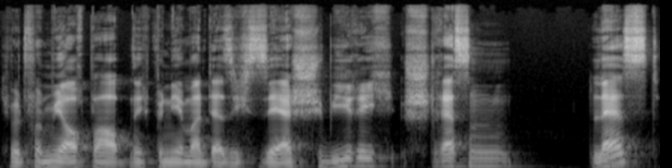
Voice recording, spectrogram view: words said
Ich würde von mir auch behaupten, ich bin jemand, der sich sehr schwierig stressen lässt.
